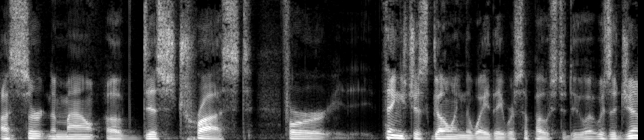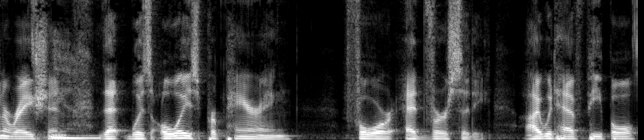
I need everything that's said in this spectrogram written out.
a certain amount of distrust for things just going the way they were supposed to do. It was a generation that was always preparing for adversity. I would have people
